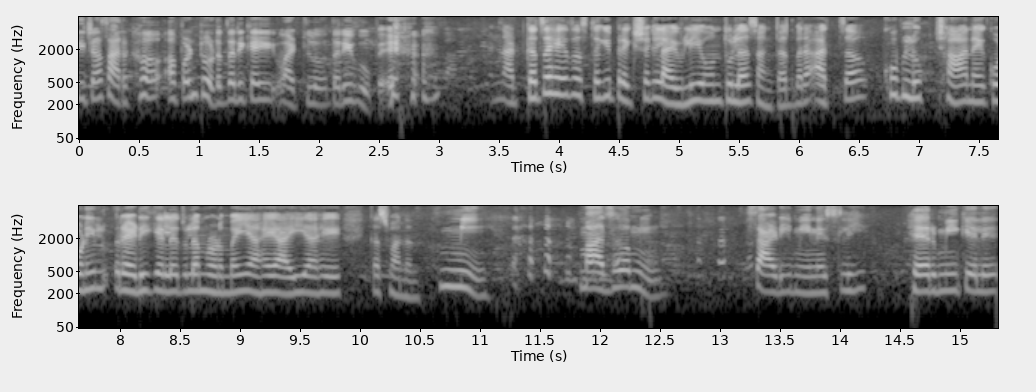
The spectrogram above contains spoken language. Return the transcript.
तिच्यासारखं आपण थोडं तरी काही वाटलो तरी खूप आहे. नाटकाचं हेच असतं की प्रेक्षक लाईव्हली येऊन तुला सांगतात. बरं आजचं खूप लुक छान आहे. कोणी रेडी केलं तुला? मृण्मयी आहे आई आहे का स्वानंद? मी. माझं मी. साडी मी नेसली हेअर मी केले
